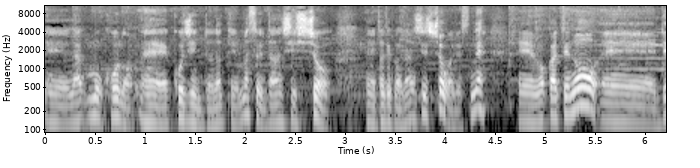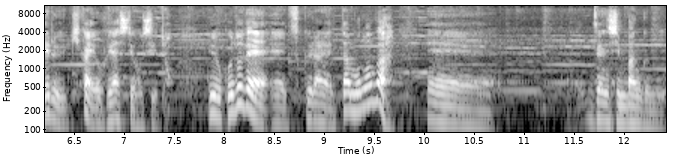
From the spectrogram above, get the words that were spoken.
えー、もうこの、えー、個人となっています男子師匠、えー、立川男子師匠がですね、えー、若手の、えー、出る機会を増やしてほしいということで、えー、作られたものが、えー、前身番組。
